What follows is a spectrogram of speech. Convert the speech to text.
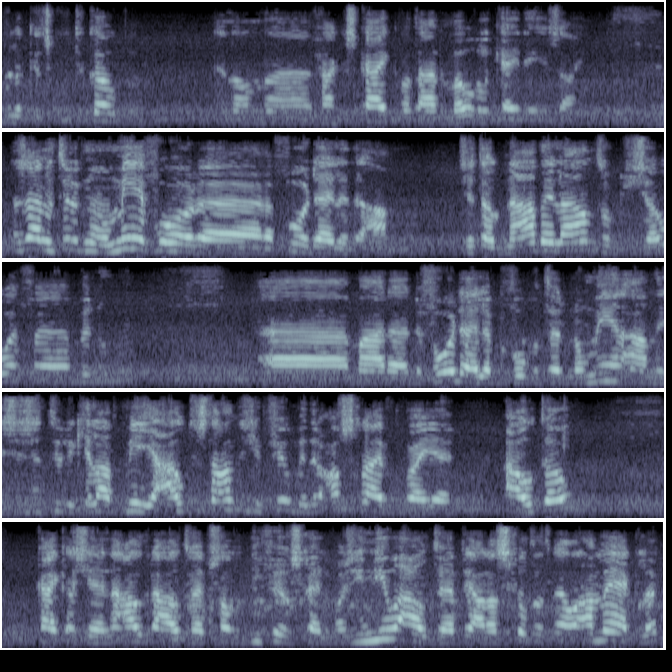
wil ik een scooter kopen. En dan ga ik eens kijken wat daar de mogelijkheden in zijn. Er zijn natuurlijk nog meer voor, voordelen eraan. Er zitten ook nadelen aan, zal ik je zo even benoemen. maar de voordelen bijvoorbeeld er nog meer aan is, is natuurlijk je laat meer je auto staan. Dus je hebt veel minder afschrijving van je auto kijk, als je een oudere auto hebt, zal het niet veel schelen. Maar als je een nieuwe auto hebt, ja, dan scheelt dat wel aanmerkelijk.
